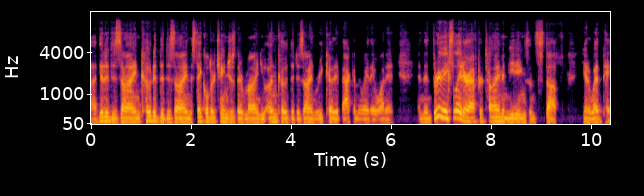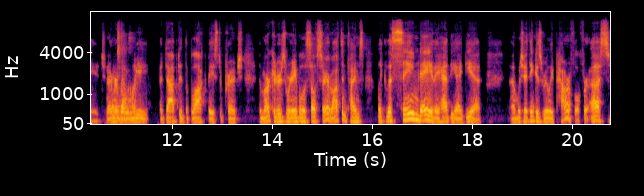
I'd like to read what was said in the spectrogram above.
uh, did a design, coded the design, the stakeholder changes their mind, you uncode the design, recode it back in the way they wanted. And then three weeks later, after time and meetings and stuff, you had a web page. And I remember exactly. when we adopted the block based approach, the marketers were able to self serve, oftentimes like the same day they had the idea. Um, which I think is really powerful for us.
